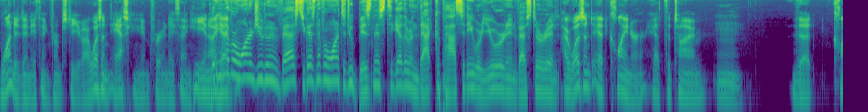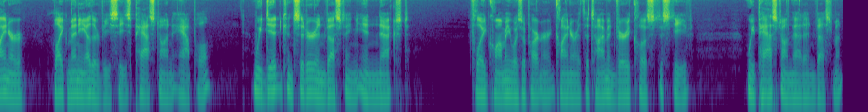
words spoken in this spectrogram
wanted anything from Steve. I wasn't asking him for anything. He and but I. he had, never wanted you to invest. You guys never wanted to do business together in that capacity, where you were an investor in. I wasn't at Kleiner at the time mm. that Kleiner, like many other VCs, passed on Apple. We did consider investing in Next. Floyd Kvamme was a partner at Kleiner at the time and very close to Steve. We passed on that investment.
